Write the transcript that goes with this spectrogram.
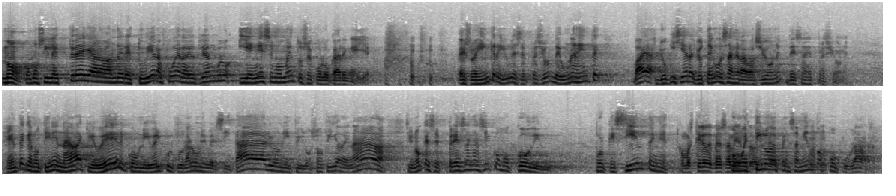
no, como si la estrella de la bandera estuviera fuera del triángulo y en ese momento se colocara en ella. Eso es increíble, esa expresión de una gente, vaya, yo quisiera, yo tengo esas grabaciones de esas expresiones. Gente que no tiene nada que ver con nivel cultural universitario, ni filosofía de nada, sino que se expresan así como código, porque sienten esto. Como estilo de pensamiento. Como estilo de pensamiento popular.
